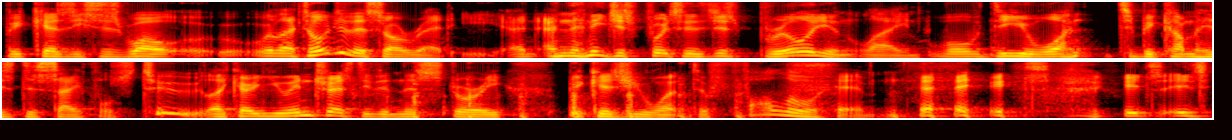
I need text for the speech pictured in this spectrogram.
because he says well well i told you this already. And, and then he just puts this just brilliant line well do you want to become his disciples too? Like are you interested in this story because you want to follow him? It's it's it's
